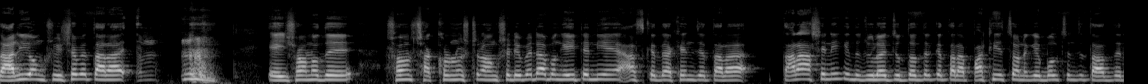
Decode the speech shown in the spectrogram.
তারই অংশ হিসেবে তারা এই সনদে, সনদ স্বাক্ষর অনুষ্ঠানে অংশ নেবে না এবং এইটা নিয়ে আজকে দেখেন যে তারা তারা আসেনি, কিন্তু জুলাই যোদ্ধাদেরকে তারা পাঠিয়েছে। অনেকে বলছেন যে তাদের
